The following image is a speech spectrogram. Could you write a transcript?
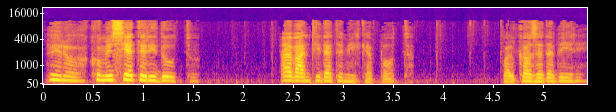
Però, come siete ridotto? Avanti, datemi il cappotto. Qualcosa da bere?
